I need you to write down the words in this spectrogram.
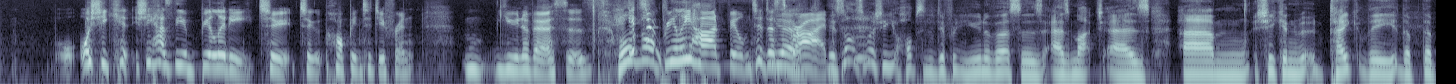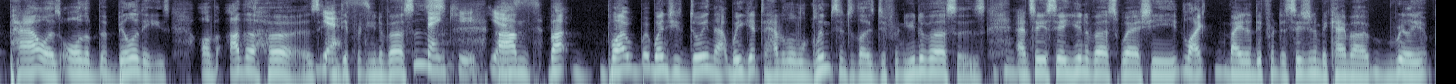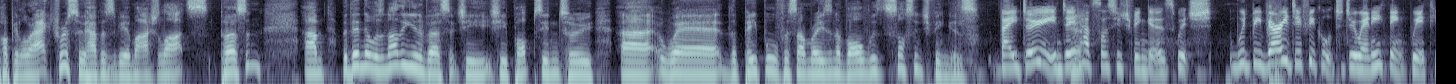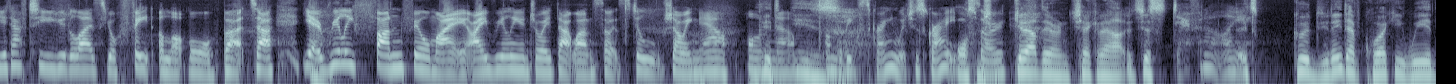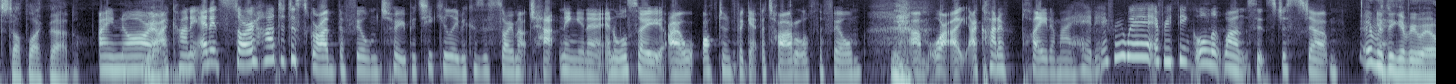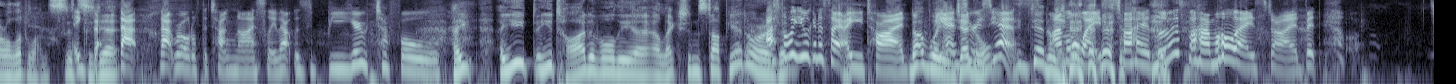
or she can, she has the ability to to hop into different mm, universes. Well, it's a not- really hard film to Yeah, describe. it's not so much she hops into different universes as much as um, she can take the, the, the powers or the abilities of other hers in different universes. Thank you. Um, Yes. but, but when she's doing that, we get to have a little glimpse into those different universes. Mm-hmm. And so you see a universe where she like made a different decision and became a really popular actress who happens to be a martial arts person. Um, but then there was another universe that she she pops into uh, where the people for some reason evolve with sausage fingers. They do indeed Yeah. have sausage fingers, which would be very difficult to do anything with. You'd have to utilize your feet a lot more. But uh, yeah, really fun film. I, I really enjoyed that one. So it's still showing now on um, on the big screen, which is great. Awesome. So Get out there and check it out. It's just definitely, it's good. You need to have quirky, weird stuff like that. I know Yeah. I can't, and it's so hard to describe the film too, particularly because there's so much happening in it, and also I often forget the title of the film, um, or I, I kind of play it in my head everywhere, everything all at once. It's just. Um, Everything, everywhere, all at once. Exactly. yeah. That that rolled off the tongue nicely. That was beautiful. Hey, are you are you tired of all the uh, election stuff yet, or I is it- thought you were going to say, "Are you tired?" No, well, the answer general- is yes. in general, I'm yeah. always tired, Lewis. I'm always tired, but.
